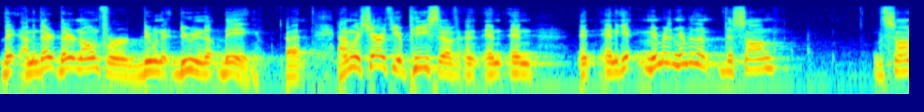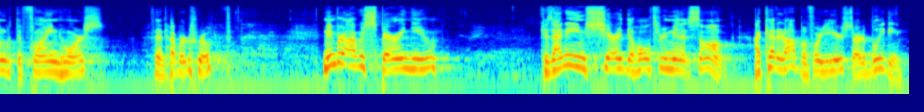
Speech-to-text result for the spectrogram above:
they, I mean, they're, they're known for doing it, doing it up big, right? And I'm going to share with you a piece of, and, and, and, and again, remember, remember the, the song? The song with the flying horse that Hubbard wrote? remember I was sparing you? Because I didn't even share the whole three minute song. I cut it off before your ears started bleeding,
